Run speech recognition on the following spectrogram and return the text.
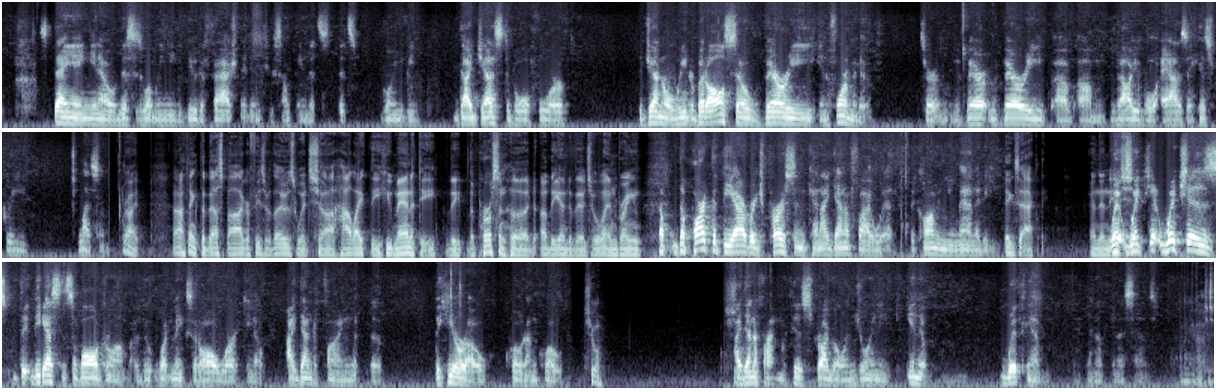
saying, you know, this is what we need to do to fashion it into something that's that's going to be digestible for the general reader, but also very informative, certainly very very uh, um, valuable as a history lesson. Right. I think the best biographies are those which uh, highlight the humanity, the, the personhood of the individual, and bring The, the part that the average person can identify with, the common humanity, exactly, and then the which which, which is the, the essence of all drama, the, what makes it all work. You know, identifying with the the hero, quote unquote, sure, sure. identifying with his struggle and joining in it with him, in a in a sense. Gotcha.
